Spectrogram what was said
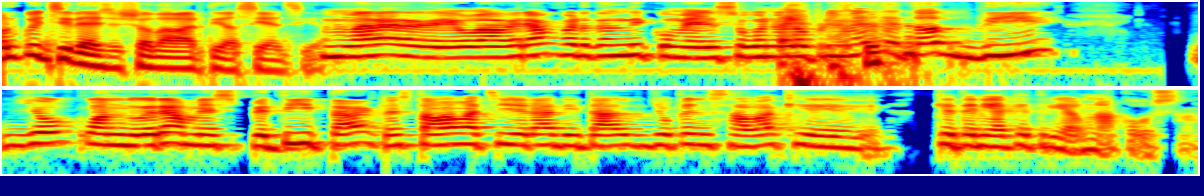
On coincideix això de l'art i la ciència? Mare de Déu, a veure per on hi començo. Bueno, lo primer de tot dir jo quan era més petita, que estava a batxillerat i tal, jo pensava que, que tenia que triar una cosa,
